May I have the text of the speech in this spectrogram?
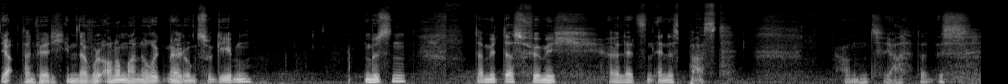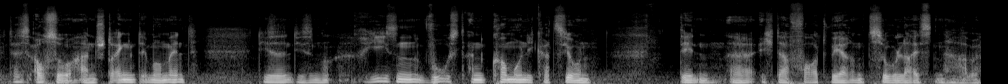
ja, dann werde ich ihm da wohl auch nochmal eine Rückmeldung zu geben müssen, damit das für mich äh, letzten Endes passt. Und ja, das ist, das ist auch so anstrengend im Moment, diese, diesen riesen Wust an Kommunikation, den äh, ich da fortwährend zu leisten habe.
